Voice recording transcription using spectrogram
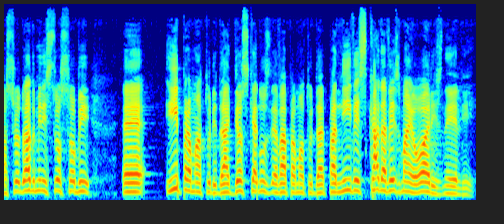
Pastor Eduardo ministrou sobre é, ir para a maturidade. Deus quer nos levar para a maturidade, para níveis cada vez maiores nele.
